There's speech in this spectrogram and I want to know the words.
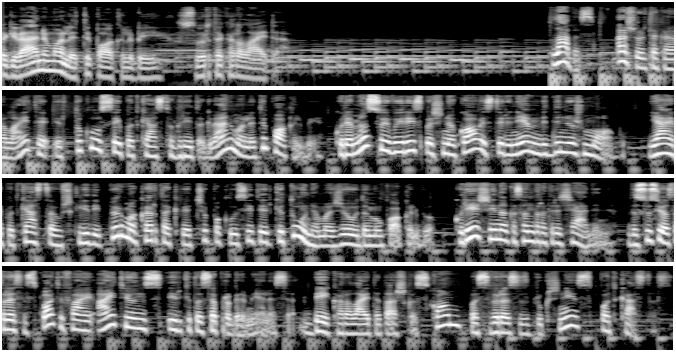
gyvenimo lėti pokalbiai su Urte Karalaitė. Labas, aš Urte Karalaitė ir tu klausai podcast'o Greito gyvenimo lėti pokalbiai, kuriame su įvairiais pašnekovais tyrinėjom vidinį žmogų. Jei podcast'ą užklydai pirmą kartą, kviečiu paklausyti ir kitų nemažiau įdomių pokalbių, kurie išeina kas antrą trečiadienį. Visus juos rasi Spotify, iTunes ir kitose programėlėse bei karalaitė.com pasvirasis brūkšnys podcastas.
